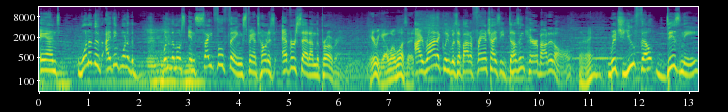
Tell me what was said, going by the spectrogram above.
And one of the, I think one of the, one of the most insightful things Fantone's ever said on the program, Here we go. What was it? ironically, was about a franchise he doesn't care about at all, All right. which you felt Disney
